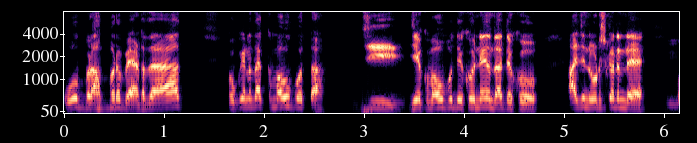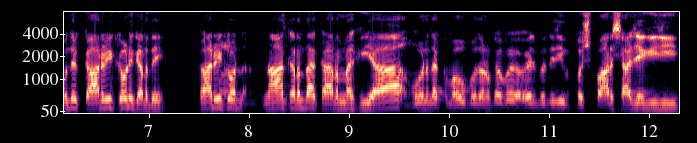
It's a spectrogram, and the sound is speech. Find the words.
ਉਹ ਬਰਾਬਰ ਬੈਠਦਾ ਕਿਉਂਕਿ ਇਹਨਾਂ ਦਾ ਕਮਾਊ ਪੁੱਤਾ ਜੀ। ਜੇ ਕਮਾਊ ਦੇਖੋ ਨਹੀਂ ਹੁੰਦਾ ਦੇਖੋ ਅੱਜ ਨੋਟਿਸ ਕਰਨ ਦੇ ਉਹਦੇ ਕਾਰਵਾਈ ਕਿਉਂ ਨਹੀਂ ਕਰਦੇ? ਕਾਰਵਾਈ ਕਿਉਂ ਨਾ ਕਰਨ ਦਾ ਕਾਰਨ ਕੀ ਆ? ਉਹਨਾਂ ਦਾ ਕਮਾਊ ਪੁੱਤ ਨੂੰ ਕਿਉਂਕਿ ਬੰਦੇ ਦੀ ਉੱਤੋਂ ਸਿਫਾਰਿਸ਼ ਆ ਜਾਏਗੀ ਜੀ।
